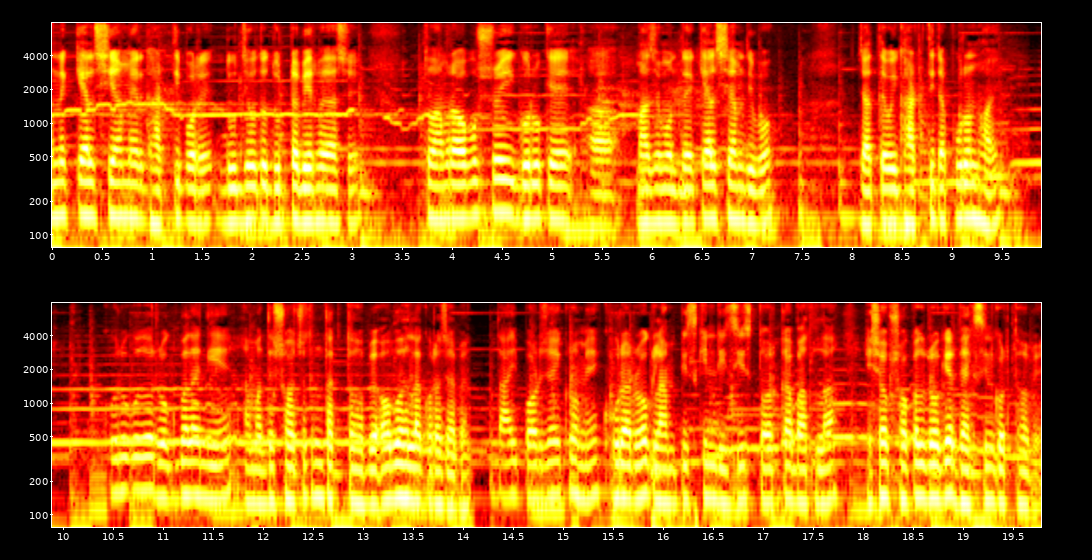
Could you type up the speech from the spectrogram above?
অনেক ক্যালসিয়ামের ঘাটতি পড়ে, দুধ যেহেতু দুধটা বের হয়ে আসে, তো আমরা অবশ্যই গরুকে মাঝে মধ্যে ক্যালসিয়াম দিব যাতে ওই ঘাটতিটা পূরণ হয়। গরুগুলোর রোগবালাই নিয়ে আমাদের সচেতন থাকতে হবে, অবহেলা করা যাবে তাই পর্যায়ক্রমে খুরা রোগ, লাম্পি স্কিন ডিজিজ, তরকা বাতলা, এসব সকল রোগের ভ্যাকসিন করতে হবে।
